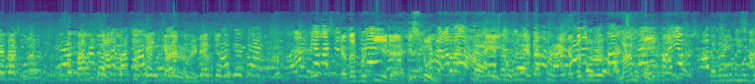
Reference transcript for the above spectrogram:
কেদারপুর কেদারপুর। কি এটা? স্কুল? কেদারপুর নাম কি? মধ্য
